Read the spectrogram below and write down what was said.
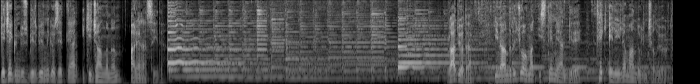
gece gündüz birbirini gözetleyen iki canlının arenasıydı. Radyoda inandırıcı olmak istemeyen biri tek eliyle mandolin çalıyordu.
